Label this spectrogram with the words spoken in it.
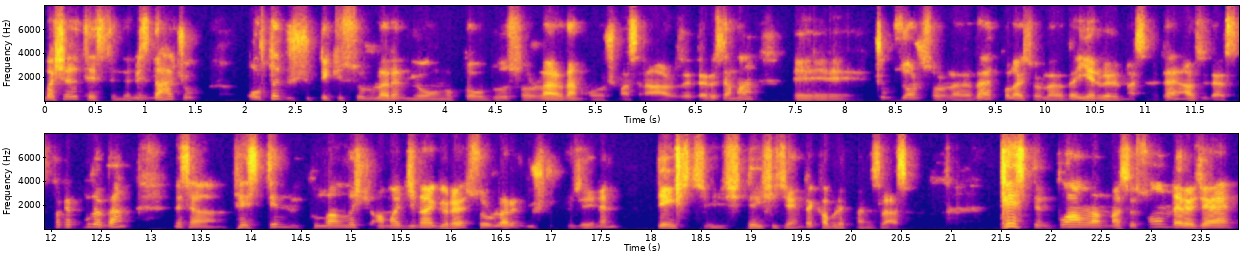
başarı testinde biz daha çok orta güçlükteki soruların yoğunlukta olduğu sorulardan oluşmasını arzu ederiz ama e, çok zor sorulara da kolay sorulara da yer verilmesini de arzu ederiz. Fakat burada mesela testin kullanılış amacına göre soruların güçlük düzeyinin değiş, değişeceğini de kabul etmeniz lazım. Testin puanlanması son derece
